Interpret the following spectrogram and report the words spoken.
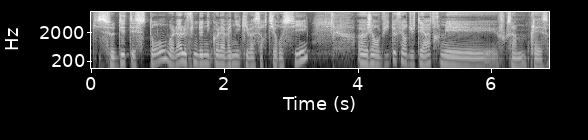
qui se détestons. Voilà, le film de Nicolas Vanier qui va sortir aussi. Euh, j'ai envie de faire du théâtre, mais il faut que ça me plaise.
